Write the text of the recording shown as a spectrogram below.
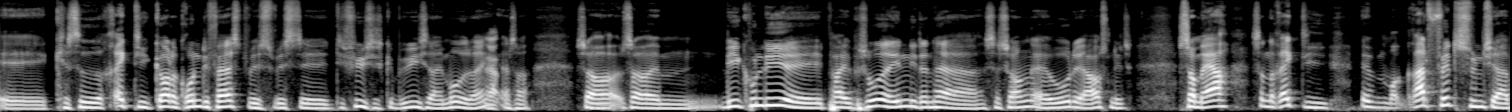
øh, kan sidde rigtig godt og grundigt fast, hvis, hvis øh, de fysiske beviser er imod dig, ikke? Ja. Altså, så, så øhm, vi er kun lige øh, et par episoder inde i den her sæson af otte afsnit, som er sådan rigtig øhm, ret fedt, synes jeg,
